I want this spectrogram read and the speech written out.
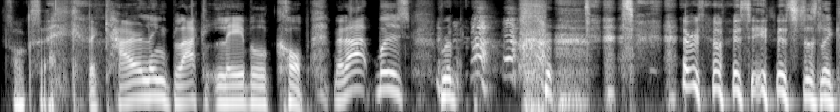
Fuck's sake. The Carling Black Label Cup. Now that was re- Every time I see it, it's just like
